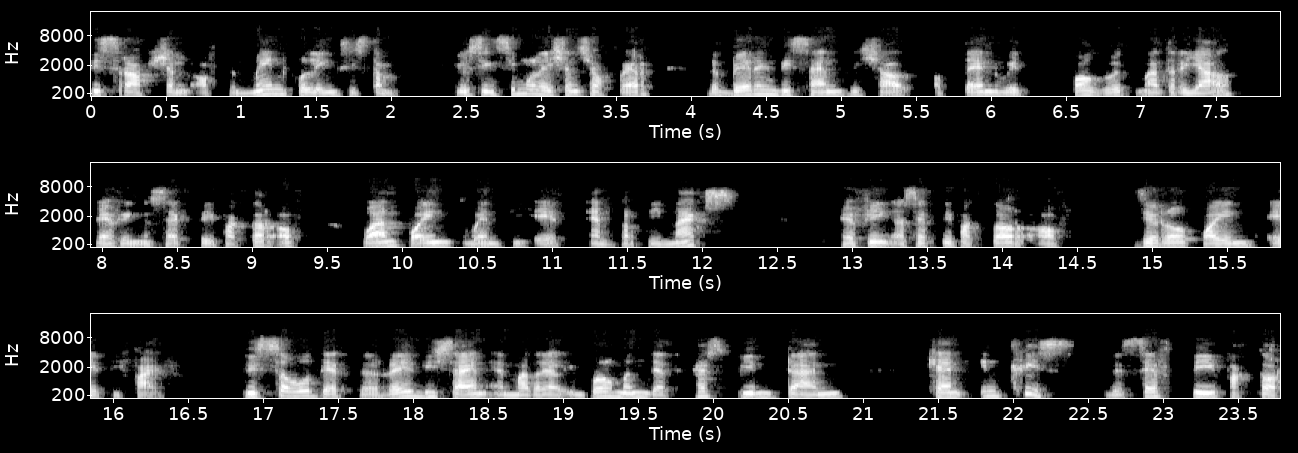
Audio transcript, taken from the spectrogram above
disruption of the main cooling system. Using simulation software, the bearing design result obtained with Pokhout material having a safety factor of 1.28 and Pertinax max having a safety factor of 0.85. This shows that the redesign and material improvement that has been done can increase the safety factor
